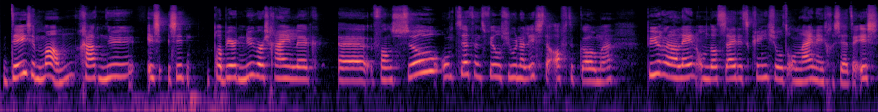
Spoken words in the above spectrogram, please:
Deze man gaat nu, is, zit, probeert nu waarschijnlijk uh, van zo ontzettend veel journalisten af te komen. Puur en alleen omdat zij dit screenshot online heeft gezet. Er is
